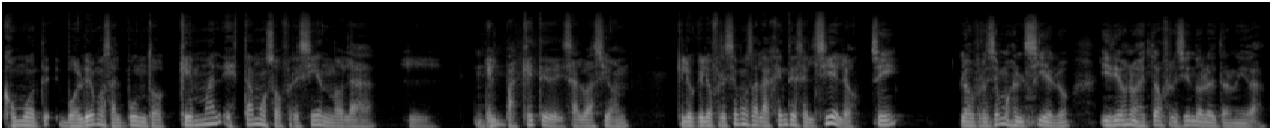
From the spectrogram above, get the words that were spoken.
cómo te- volvemos al punto. Qué mal estamos ofreciendo la, el, paquete de salvación, que lo que le ofrecemos a la gente es el cielo. Sí, le ofrecemos el cielo y Dios nos está ofreciendo la eternidad.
